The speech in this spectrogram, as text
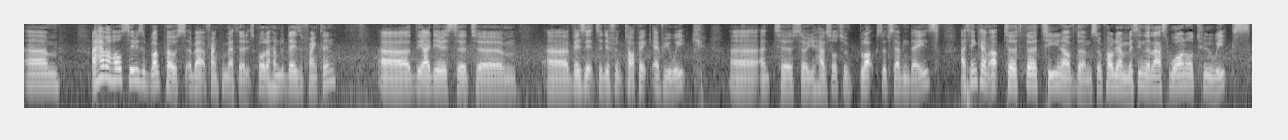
um, I have a whole series of blog posts about Franklin method. It's called 100 Days of Franklin. the idea is to, to um, visit a different topic every week uh, and to, so you have sort of blocks of seven days. I think I'm up to 13 of them, so probably I'm missing the last one or two weeks,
